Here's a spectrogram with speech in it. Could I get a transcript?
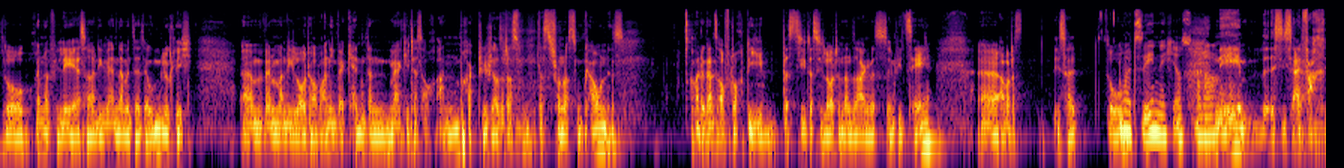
so Rinderfilet-Esser, die werden damit sehr, sehr unglücklich. Ähm, wenn man die Leute auf Anhieb erkennt, dann merke ich das auch an, praktisch. Also, dass das schon was zum Kauen ist. Weil du ganz oft doch die, dass die, dass die Leute dann sagen, das ist irgendwie zäh. Äh, aber das ist halt so. Weil es sehnig ist, oder? Nee, es ist einfach,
